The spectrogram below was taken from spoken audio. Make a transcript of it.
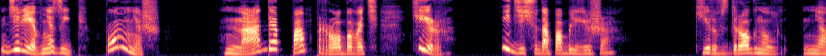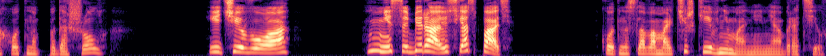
деревня Зыбь, помнишь? Надо попробовать. Кир, иди сюда поближе. Кир вздрогнул, неохотно подошел. И чего? Не собираюсь я спать. Кот на слова мальчишки и внимания не обратил.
